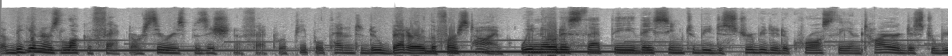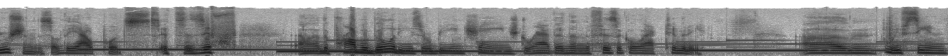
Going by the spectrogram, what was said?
a beginner's luck effect or series position effect, where people tend to do better the first time. We notice that the, they seem to be distributed across the entire distributions of the outputs. It's as if uh, the probabilities are being changed rather than the physical activity. Um, we've seen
